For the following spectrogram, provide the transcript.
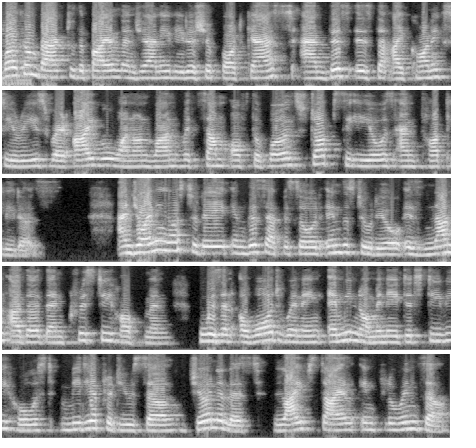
Welcome back to the Payal Nanjiani Leadership Podcast. And this is the iconic series where I go one on one with some of the world's top CEOs and thought leaders. And joining us today in this episode in the studio is none other than Kristi Hoffman, who is an award winning Emmy nominated TV host, media producer, journalist, lifestyle influencer,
